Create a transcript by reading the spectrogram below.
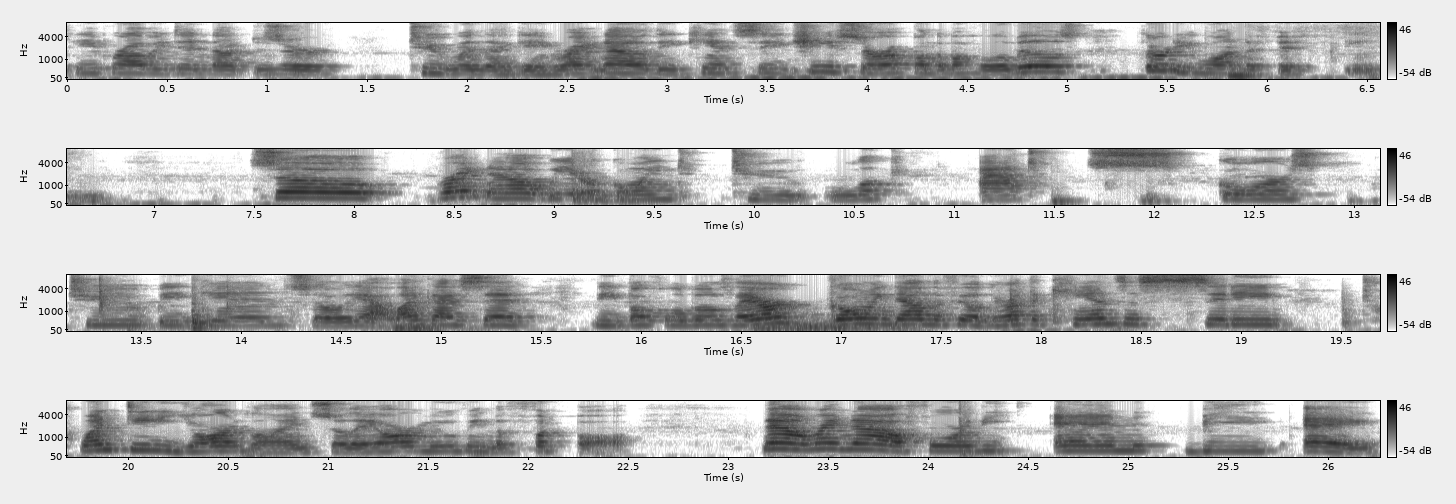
he probably did not deserve to win that game. Right now, the Kansas City Chiefs are up on the Buffalo Bills 31 to 15. So, right now, we are going to look at scores to begin. So, yeah, like I said, the Buffalo Bills, they are going down the field. They're at the Kansas City 20 yard line, so they are moving the football. Now, right now, for the NBA,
